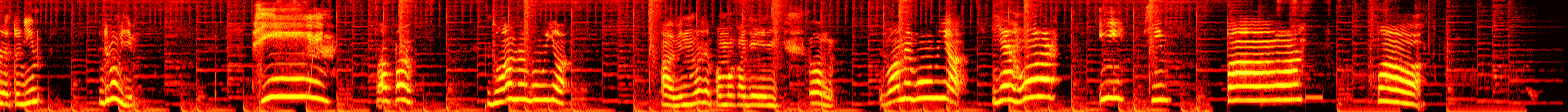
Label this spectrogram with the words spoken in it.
Добре, тоді, друзі. Всім! Папа! З вами був я. А, він може помагати я. Ладно. З вами був я, Єгор і всім па. Па.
